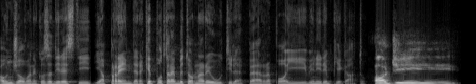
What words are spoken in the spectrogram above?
a un giovane cosa diresti di apprendere che potrebbe tornare utile per poi venire impiegato? Oggi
